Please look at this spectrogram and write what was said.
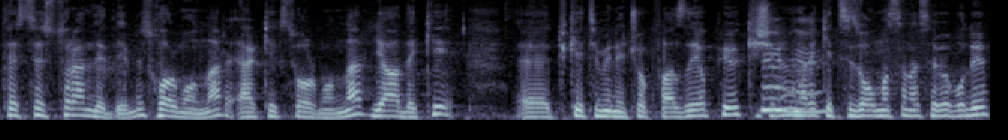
testosteron dediğimiz hormonlar, erkeksi hormonlar yağdaki e, tüketimini çok fazla yapıyor. Kişinin hareketsiz olmasına sebep oluyor.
